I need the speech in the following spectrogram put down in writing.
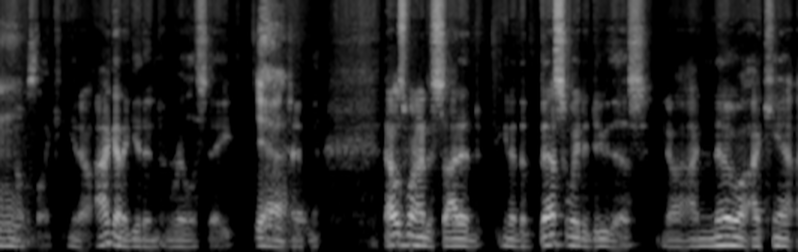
mm-hmm. I was like, you know, I got to get into real estate. Yeah. And that was when I decided, you know, the best way to do this, you know, I know I can't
